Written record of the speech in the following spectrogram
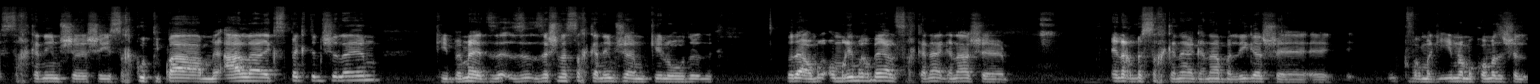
שחקנים ש, שישחקו טיפה מעל ה expected שלהם. כי באמת, זה, זה, זה שני שחקנים שהם כאילו, אתה יודע, אומר, אומרים הרבה על שחקני הגנה שאין הרבה שחקני הגנה בליגה שכבר מגיעים למקום הזה של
